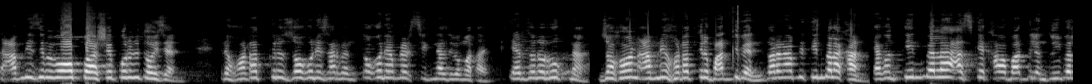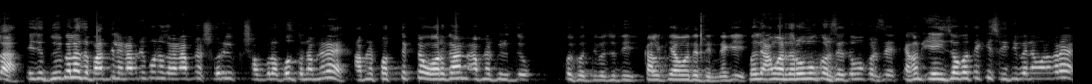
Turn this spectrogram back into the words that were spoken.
আপনি যেভাবে অভ্যাসে পরিণত হয়েছেন, এটা হঠাৎ করে যখনই ছাড়বেন, তখনই আপনার সিগন্যাল দিবে মাথায়। এর জন্য রুখ না। যখন আপনি হঠাৎ করে বাদ দিবেন, ধরেন আপনি তিন বেলা খান, এখন তিন বেলা আজকে খাওয়া বাদ দিলেন দুই বেলা। এই যে দুই বেলা যে বাদ দিলেন, আপনি মনে করেন আপনার শরীর সবগুলো বলতো না আপনার প্রত্যেকটা অর্গান আপনার বিরুদ্ধে কৈফত দিবে যদি কালকে আমাদের দিন, নাকি? বলে, আমার দ্বারা অমুক করছে, তমুক করছে। এখন এই জগতে কিছুই দিবে না, মনে করেন?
